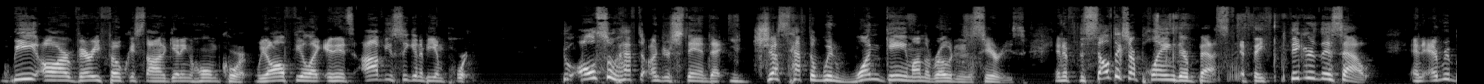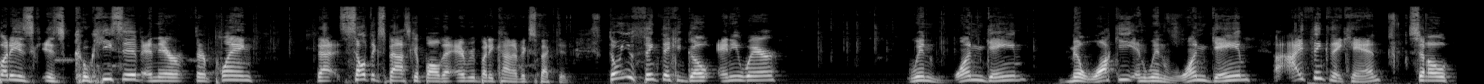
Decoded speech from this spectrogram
we are very focused on getting home court. We all feel like, and it's obviously going to be important you also have to understand that you just have to win one game on the road in a series. And if the Celtics are playing their best, if they figure this out and everybody is, is cohesive and they're they're playing that Celtics basketball that everybody kind of expected, don't you think they can go anywhere, win one game, Milwaukee, and win one game? I think they can. So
